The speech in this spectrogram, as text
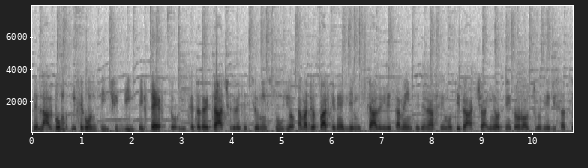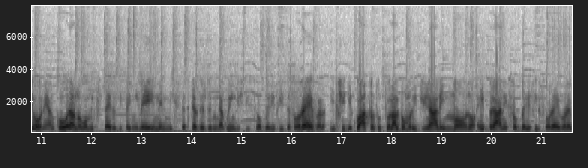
dell'album, i secondi CD e il terzo, il 33 tracce delle sessioni in studio, la maggior parte inedite e mixate direttamente dai nastri multitraccia in ordine cronologico di registrazione, ancora un nuovo mix stereo di Penny Lane, il mix stereo del 2015 di Strawberry Field Forever, il CD4, tutto l'album originale in mono e i brani Strawberry Field Forever e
